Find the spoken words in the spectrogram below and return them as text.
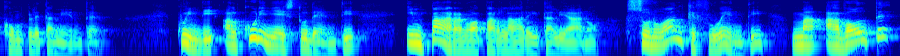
completamente. Quindi alcuni miei studenti imparano a parlare italiano, sono anche fluenti, ma a volte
